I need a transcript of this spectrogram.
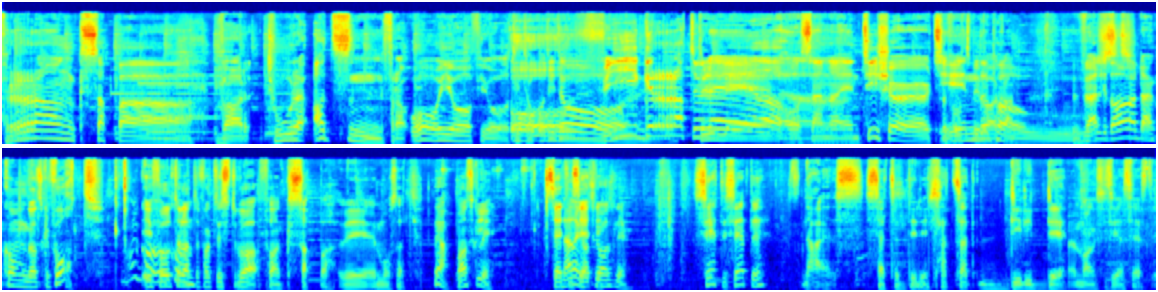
Frank Zappa. Var Tore Adsen fra Åjåfjord til tå. vi gratulerer og sender en T-shirt så fort vi bare kan. Veldig bra. Den kom ganske fort. I forhold til at det faktisk var Frank Zappa vi morset. Ja. Vanskelig. Seti, seti. Seti, seti. Nei, sett, sett, diddy. Sett, sett, diddy, di. Det er Mange som sier CSD.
